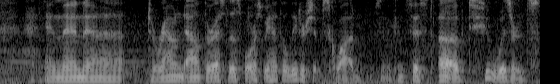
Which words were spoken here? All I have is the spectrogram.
and then uh, to round out the rest of this force, we have the leadership squad. It's to consist of two wizards.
